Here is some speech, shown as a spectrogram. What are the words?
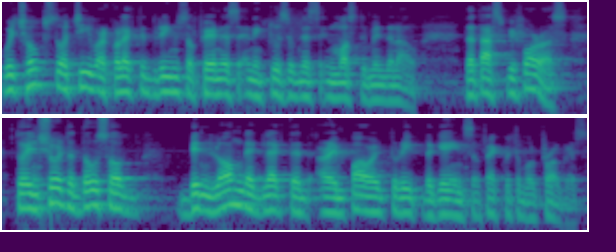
which hopes to achieve our collective dreams of fairness and inclusiveness in Muslim Mindanao. The task before us to ensure that those who have been long neglected are empowered to reap the gains of equitable progress.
